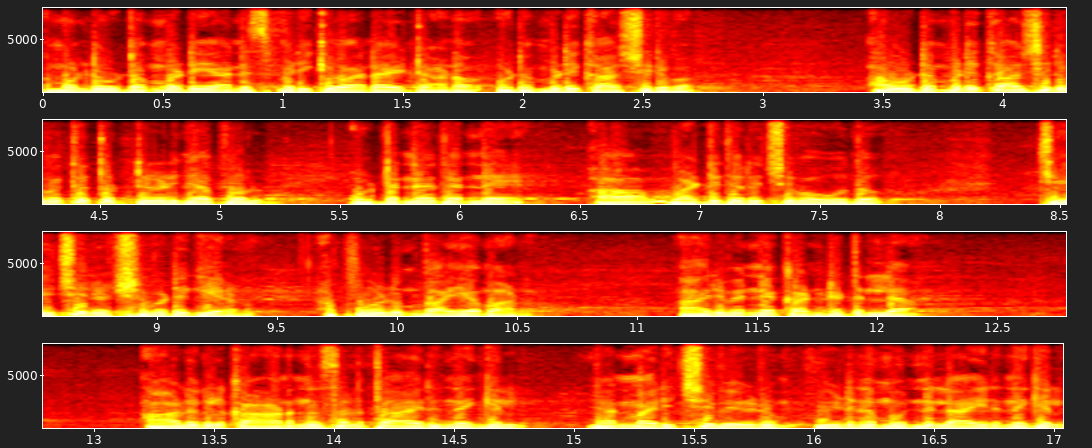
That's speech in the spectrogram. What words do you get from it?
നമ്മളുടെ ഉടമ്പടിയെ അനുസ്മരിക്കുവാനായിട്ടാണ് ഉടമ്പടി കാശുരൂപം ആ ഉടമ്പടി കാശുരൂപത്തെ തൊട്ട് കഴിഞ്ഞപ്പോൾ ഉടനെ തന്നെ ആ വടി തെറിച്ചു പോകുന്നു. ചേച്ചി രക്ഷപ്പെടുകയാണ്. അപ്പോഴും ഭയമാണ്. ആരും എന്നെ കണ്ടിട്ടില്ല. ആളുകൾ കാണുന്ന സ്ഥലത്തായിരുന്നെങ്കിൽ ഞാൻ മരിച്ചു വീഴും വീടിന് മുന്നിലായിരുന്നെങ്കിൽ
